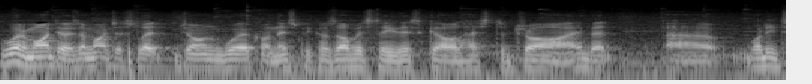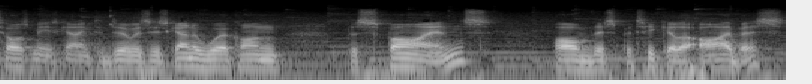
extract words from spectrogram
What I might do is I might just let John work on this because obviously this gold has to dry, but uh, what he tells me he's going to do is he's going to work on the spines of this particular ibis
